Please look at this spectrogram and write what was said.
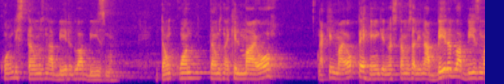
quando estamos na beira do abismo. Então, quando estamos naquele maior, naquele maior perrengue, nós estamos ali na beira do abismo,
